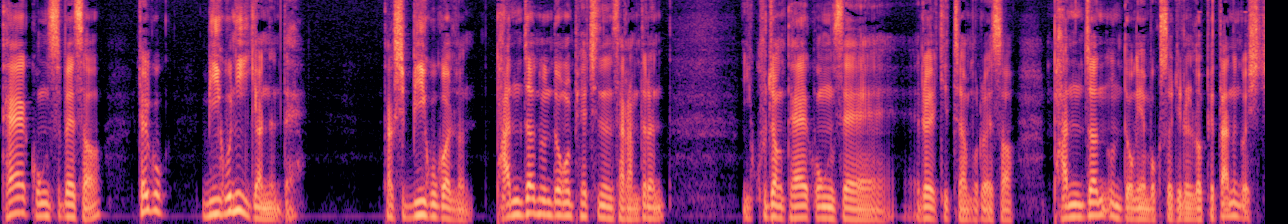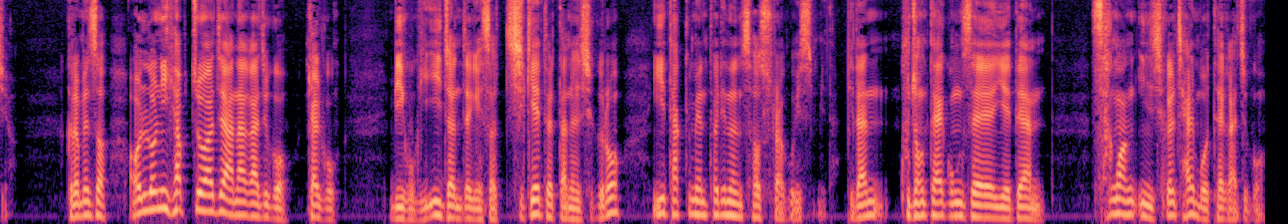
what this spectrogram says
대공습에서 결국 미군이 이겼는데, 당시 미국 언론 반전 운동을 펼치는 사람들은 이 구정 대공세를 기점으로 해서 반전 운동의 목소리를 높였다는 것이죠. 그러면서 언론이 협조하지 않아 가지고 결국 미국이 이 전쟁에서 지게 됐다는 식으로 이 다큐멘터리는 서술하고 있습니다. 비단 구정 대공세에 대한 상황 인식을 잘 못해 가지고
